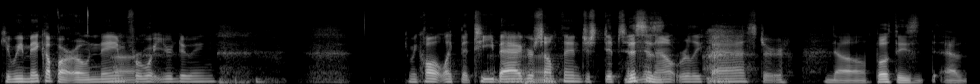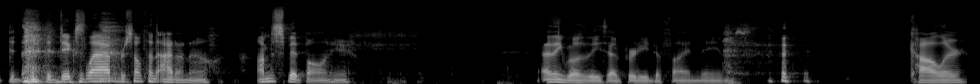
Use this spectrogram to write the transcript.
Can we make up our own name Uh, for what you're doing? Can we call it like the tea bag or Uh, something? Just dips in this and is- out really fast, or no, both these have the the dick slap or something? I don't know. I'm just spitballing here. I think both of these have pretty defined names. Collar,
